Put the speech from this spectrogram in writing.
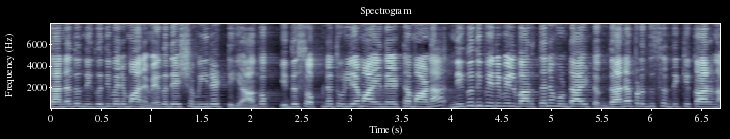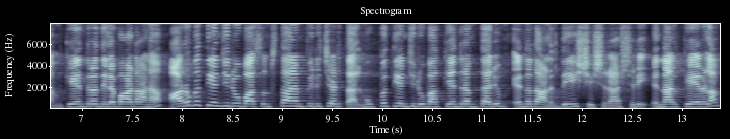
തനത് നികുതി വരുമാനം ഏകദേശം ഇരട്ടിയാകും. ഇത് സ്വപ്ന തുല്യമായ നേട്ടമാണ്. നികുതി പിരിവിൽ വർധനവുണ്ടായിട്ടും ധനപ്രതിസന്ധിക്ക് കാരണം കേന്ദ്ര നിലപാടാണ്. അറുപത്തിയഞ്ച് രൂപ സംസ്ഥാനം പിരിച്ചെടുത്താൽ മുപ്പത്തിയഞ്ച് രൂപ കേന്ദ്രം തരും എന്നതാണ് ദേശീയ ശരാശരി. എന്നാൽ കേരളം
